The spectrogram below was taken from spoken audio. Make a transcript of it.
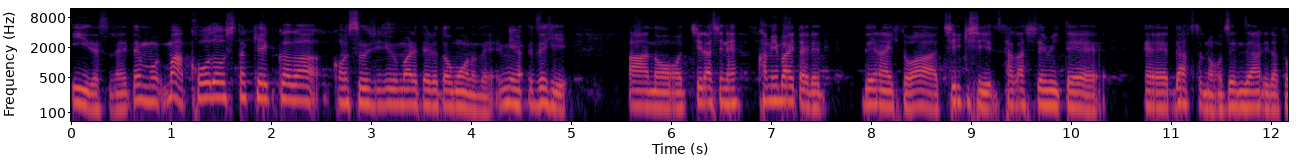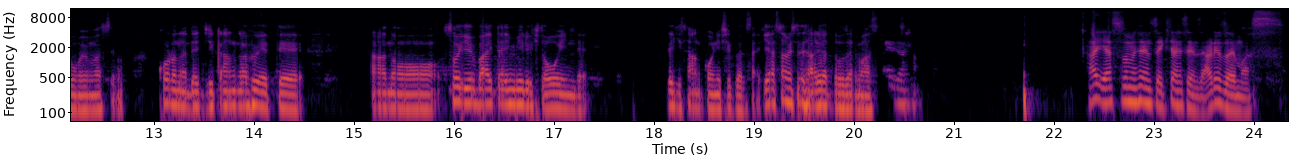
いいですね。でも、まあ、行動した結果がこの数字に生まれてると思うので、みぜひ、あの、チラシね、紙媒体で出ない人は、地域紙探してみて、えー出すの全然ありだと思いますよ。コロナで時間が増えて、あの、そういう媒体見る人多いんで、ぜひ参考にしてください。安富先生、ありがとうございます。はい、安富先生、北谷先生、ありがとうございます。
